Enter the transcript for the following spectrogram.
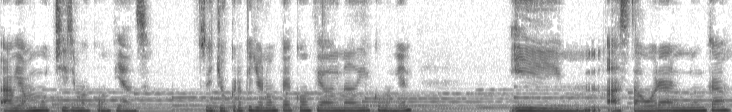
había muchísima confianza. O sea, yo creo que yo nunca he confiado en nadie como en él y hasta ahora nunca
